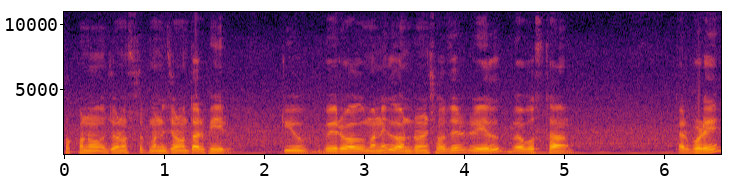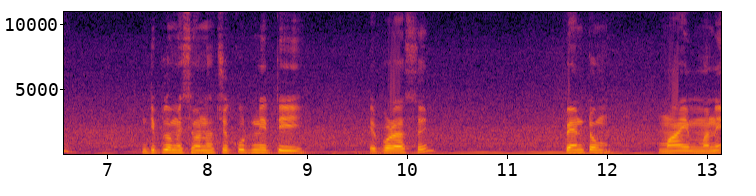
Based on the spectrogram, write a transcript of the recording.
সখনো জনস্রোত মানে জনতার ভিড়, টিউবেরল মানে লন্ডনের সহজের রেল ব্যবস্থা। তারপরে, ডিপ্লোমেসি মানে হচ্ছে কূটনীতি। এরপরে আছে প্যান্টম মাইম মানে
